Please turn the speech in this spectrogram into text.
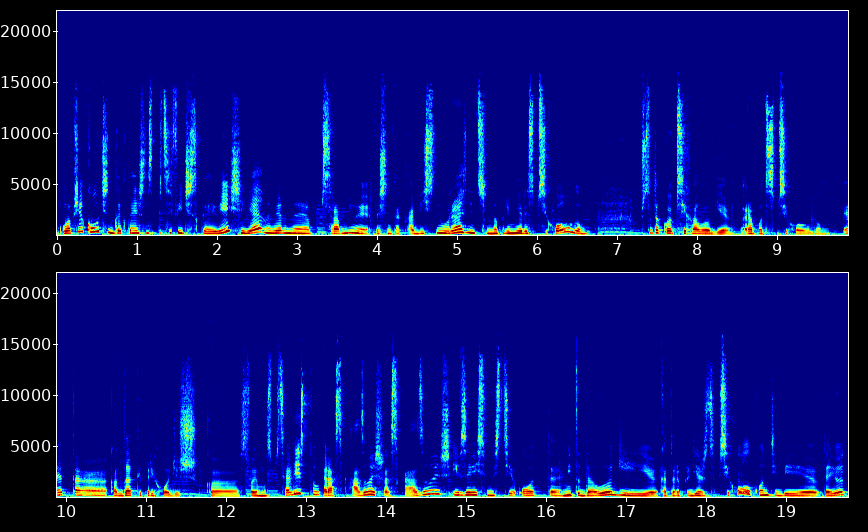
Вообще коучинг — это, конечно, специфическая вещь. Я, наверное, сравню, точнее так, объясню разницу на примере с психологом. Что такое психология, работа с психологом? Это когда ты приходишь к своему специалисту, рассказываешь, рассказываешь, и в зависимости от методологии, которой придерживается психолог, он тебе дает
